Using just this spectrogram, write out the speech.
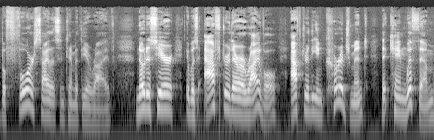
before Silas and Timothy arrive. Notice here, it was after their arrival, after the encouragement that came with them.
